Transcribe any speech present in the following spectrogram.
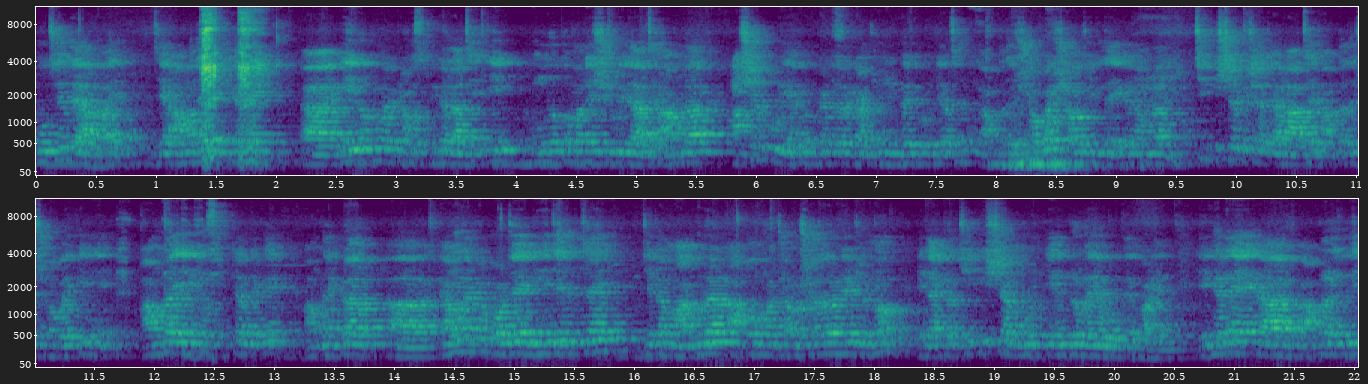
পৌঁছে দেওয়া হয়, যে আমাদের এখানে এইরকম একটা হসপিটাল আছে এই উন্নত মানের সুবিধা আছে। আমরা আশা করি এখনকার যারা কার্যনির্বাহী কমিটি আছেন, আপনাদের সবাই সহযোগিতা এখানে আমরা চিকিৎসা বিষয়ে যারা আছেন, আপনাদের সবাইকে নিয়ে আমরা এই হসপিটালটাকে আমরা একটা এমন একটা পর্যায়ে নিয়ে যেতে চাই, যেটা মাগুরার আপমর জনসাধারণের জন্য এটা একটা চিকিৎসার মূল কেন্দ্র হয়ে উঠতে পারে। এখানে আপনারা যদি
